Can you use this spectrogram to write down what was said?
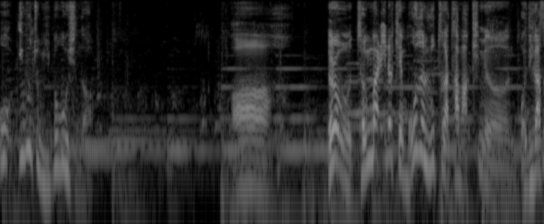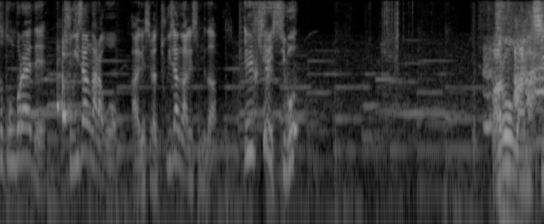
어 이분 좀 이뻐 보이신다. 아. 여러분 정말 이렇게 모든 루트가 다 막히면 어디 가서 돈 벌어야 돼? 투기장 가라고. 알겠습니다. 투기장 가겠습니다 1킬에 10원? 바로 완치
